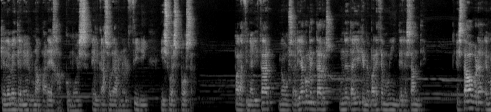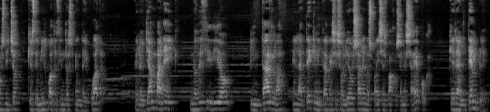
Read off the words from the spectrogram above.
que debe tener una pareja, como es el caso de Arnolfini y su esposa. Para finalizar, me gustaría comentaros un detalle que me parece muy interesante. Esta obra hemos dicho que es de 1434, pero Jan van Eyck no decidió pintarla en la técnica que se solía usar en los Países Bajos en esa época, que era el temple,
